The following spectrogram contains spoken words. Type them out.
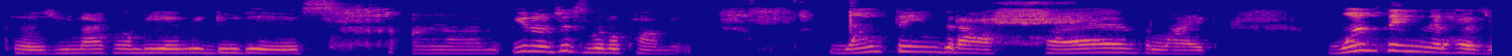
because you're not gonna be able to do this. Um, you know, just little comments. One thing that I have like one thing that has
